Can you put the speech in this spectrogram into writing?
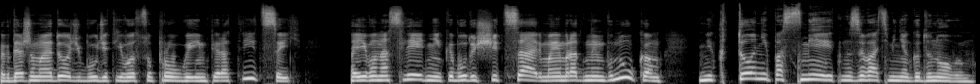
Когда же моя дочь будет его супругой императрицей, а его наследник и будущий царь моим родным внуком, никто не посмеет называть меня Годуновым.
